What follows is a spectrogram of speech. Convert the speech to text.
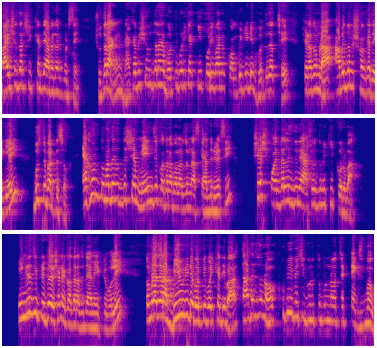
বাইশ হাজার শিক্ষার্থী আবেদন করছে। সুতরাং ঢাকা বিশ্ববিদ্যালয়ে ভর্তি পরীক্ষা কি পরিমাণ কম্পিটিটিভ হতে যাচ্ছে সেটা তোমরা আবেদনের সংখ্যা দেখলেই বুঝতে পারতেছো। এখন তোমাদের উদ্দেশ্যে মেইন যে কথাটা বলার জন্য আজকে হাজির হয়েছি, শেষ পঁয়তাল্লিশ দিনে আসলে তুমি কি করবা? ইংরেজি প্রিপারেশনের কথাটা যদি আমি একটু বলি, তোমরা যারা বি ইউনিটে ভর্তি পরীক্ষা দিবা, তাদের জন্য খুবই বেশি গুরুত্বপূর্ণ হচ্ছে টেক্সট বুক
